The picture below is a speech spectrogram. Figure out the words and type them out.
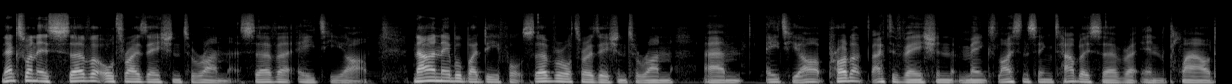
Next one is server authorization to run, server ATR. Now enabled by default, server authorization to run um, ATR product activation makes licensing Tableau server in cloud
